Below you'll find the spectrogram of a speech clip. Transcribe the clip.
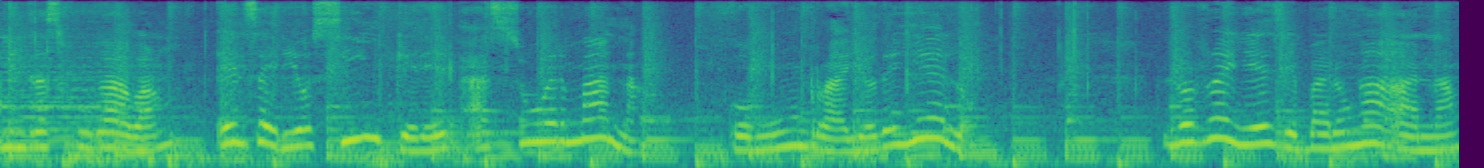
mientras jugaban, Elsa hirió sin querer a su hermana con un rayo de hielo. Los reyes llevaron a Ana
